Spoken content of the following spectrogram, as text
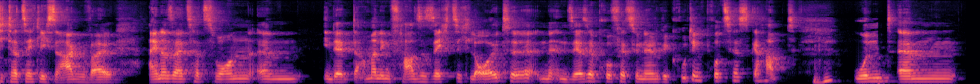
ich tatsächlich sagen, weil einerseits hat Swan ähm, in der damaligen Phase 60 Leute einen, einen sehr, sehr professionellen Recruiting-Prozess gehabt mhm. und ähm,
